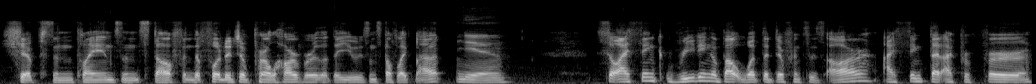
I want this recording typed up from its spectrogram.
ships and planes and stuff and the footage of Pearl Harbor that they use and stuff like that. Yeah. So I think reading about what the differences are, I think that I prefer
